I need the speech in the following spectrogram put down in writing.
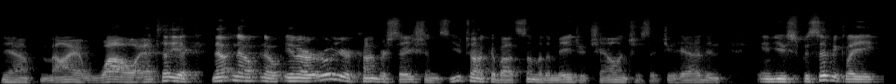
Yeah, my wow. I tell you, no, no, no. In our earlier conversations, you talk about some of the major challenges that you had, and and you specifically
